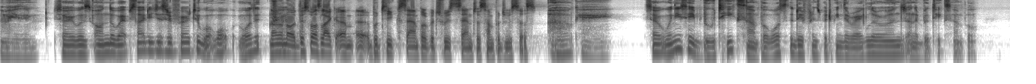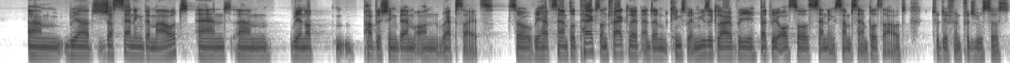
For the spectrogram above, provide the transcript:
Amazing. So it was on the website you just referred to. What, what was it? No, no, no. This was like um, a boutique sample which we sent to some producers. Okay. So when you say boutique sample, what's the difference between the regular ones and the boutique sample? Um, we are just sending them out, and um, we are not publishing them on websites. So we have sample packs on Tracklib and on Kingsway Music Library, but we're also sending some samples out to different producers.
